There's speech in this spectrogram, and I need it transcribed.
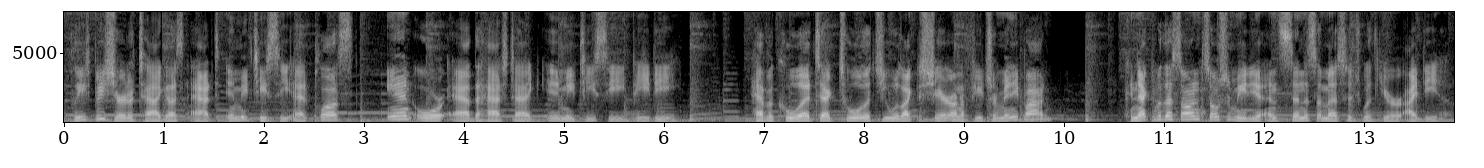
Please be sure to tag us at METCEdPlus and or add the hashtag METCPD. Have a cool EdTech tool that you would like to share on a future Minipod? Connect with us on social media and send us a message with your idea.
